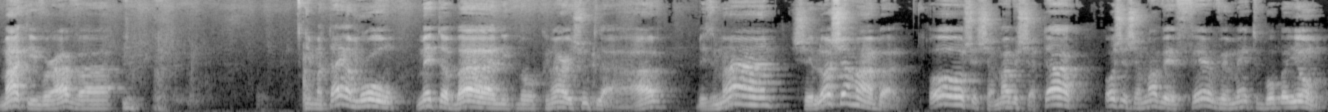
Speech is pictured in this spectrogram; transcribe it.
מה תברא מתי אמרו מת הבעל נתברקנה רשות לאב? בזמן שלא שמע הבעל, או ששמע ושתק, או ששמע והפר ומת בו ביום.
